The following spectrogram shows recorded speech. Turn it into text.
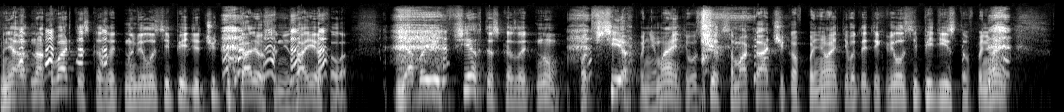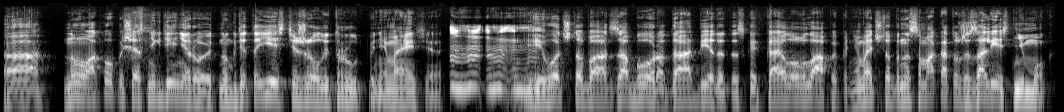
Мне одна тварь, так сказать, на велосипеде чуть под колеса не заехала. Я бы их всех, так сказать, ну, вот всех, понимаете, вот всех самокатчиков, понимаете, вот этих велосипедистов, понимаете? А, ну, окопы сейчас нигде не роют, но где-то есть тяжелый труд, понимаете? И вот чтобы от забора до обеда, так сказать, кайло в лапы, понимаете, чтобы на самокат уже залезть не мог.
